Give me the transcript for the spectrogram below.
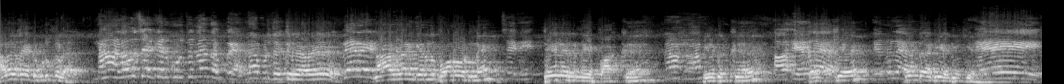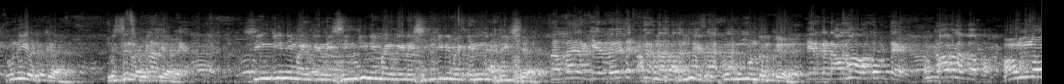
அளவு ஜாக்கெட் கொடுக்கல. நான் அளவு ஜாக்கெட் கொடுத்து தான் தப்பு என்ன அப்படி தைக்கிறாரு? நான் இங்க இருந்து போன உடனே சரி. டெய்லர் என்னைய பார்க்க. எடுக்க? ரெண்டு அடி அடிக்க. துணி எடுக்க மிஷின்ல வைக்க. சிங்கினி மங்கினி சிங்கினி மங்கினி சிங்கினி மங்கினி அடிக்க. நல்லா இருக்கிறது இது கும்முன்னு இருக்கு. அம்மா!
